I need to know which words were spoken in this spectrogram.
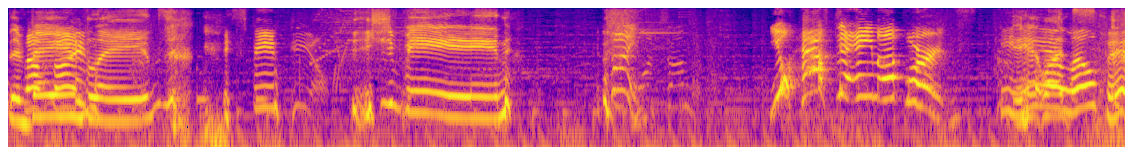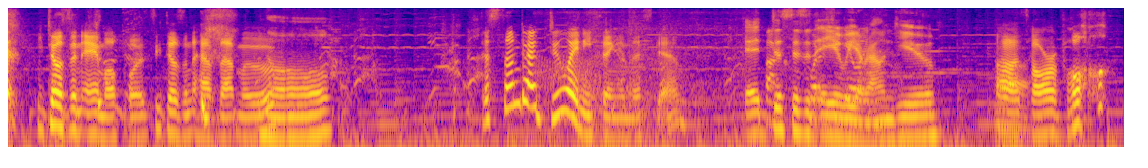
The not fine. Beyblades! He's been. Spin! It's fine. You have to aim upwards. He hit hit a little bit. He doesn't aim upwards. He doesn't have that move. No. Does Thunder do anything in this game? It Fuck, just isn't what is he AoE around you. Oh, it's horrible.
